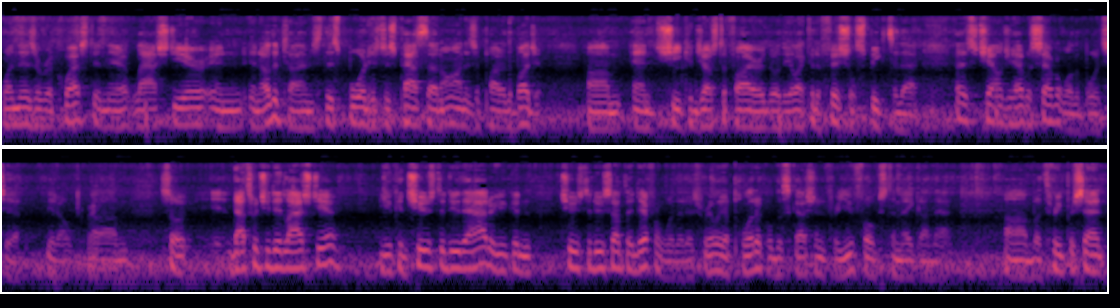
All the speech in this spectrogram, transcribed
when there's a request in there, last year and, and other times, this board has just passed that on as a part of the budget. Um, and she can justify, or the elected official speaks to that. That's a challenge you have with several other boards here, you know. Um, so that's what you did last year. You can choose to do that, or you can choose to do something different with it. It's really a political discussion for you folks to make on that. Um, but three percent,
